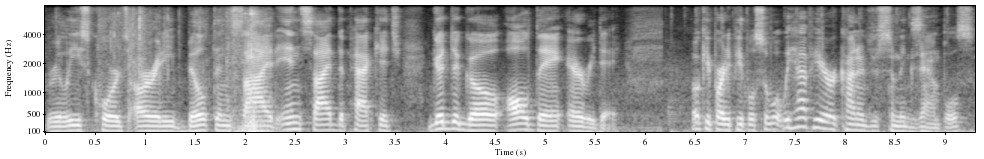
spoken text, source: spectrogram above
release cords already built inside, inside the package, good to go all day, every day. Okay, party people, so what we have here are kind of just some examples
